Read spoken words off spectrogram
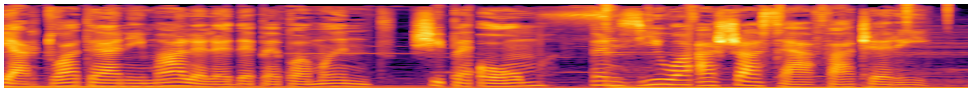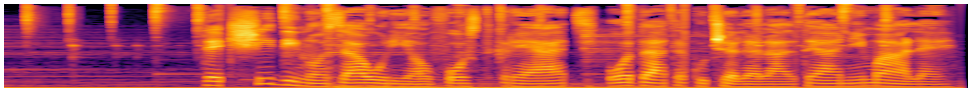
iar toate animalele de pe pământ și pe om în ziua a șasea afacerii. Deci și dinozaurii au fost creați odată cu celelalte animale.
